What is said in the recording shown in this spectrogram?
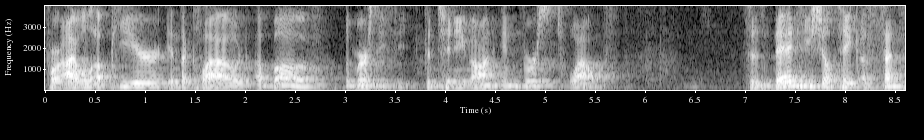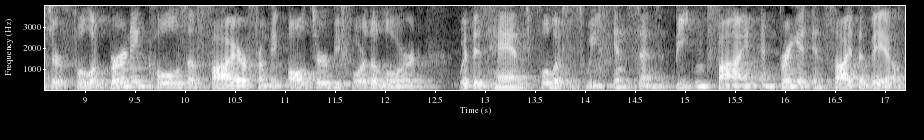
For I will appear in the cloud above the mercy seat. Continuing on in verse 12. Says, Then he shall take a censer full of burning coals of fire from the altar before the Lord, with his hands full of sweet incense, beaten fine, and bring it inside the veil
